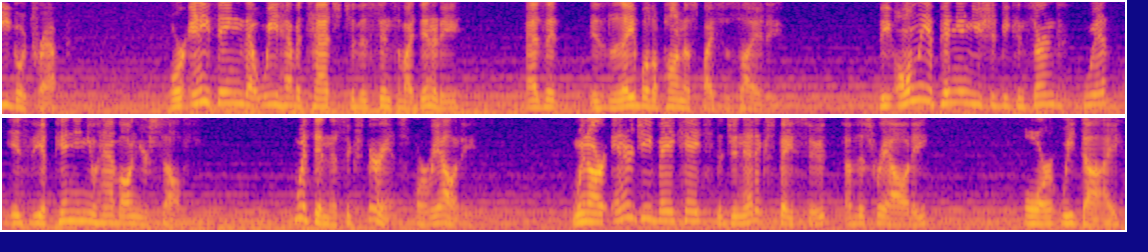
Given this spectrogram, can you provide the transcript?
ego trap. Or anything that we have attached to this sense of identity as it is labeled upon us by society. The only opinion you should be concerned with is the opinion you have on yourself within this experience or reality. When our energy vacates the genetic spacesuit of this reality, or we die,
